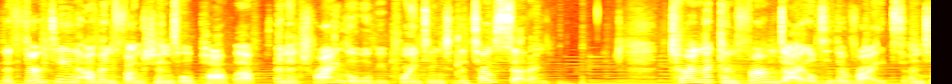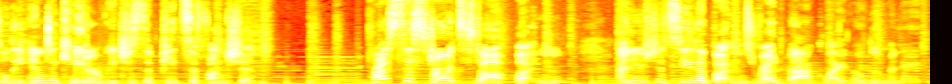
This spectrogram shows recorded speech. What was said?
The 13 oven functions will pop up and a triangle will be pointing to the toast setting. Turn the confirm dial to the right until the indicator reaches the pizza function. Press the Start Stop button, and you should see the button's red backlight illuminate.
